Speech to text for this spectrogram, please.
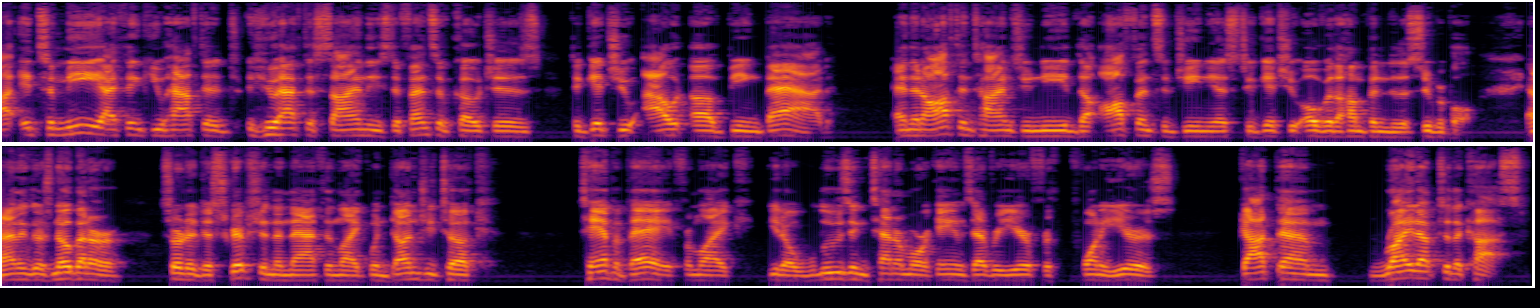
uh, it, to me, I think you have to you have to sign these defensive coaches to get you out of being bad, and then oftentimes you need the offensive genius to get you over the hump into the Super Bowl. And I think there's no better sort of description than that than like when Dungy took Tampa Bay from like, you know, losing 10 or more games every year for 20 years, got them right up to the cusp.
